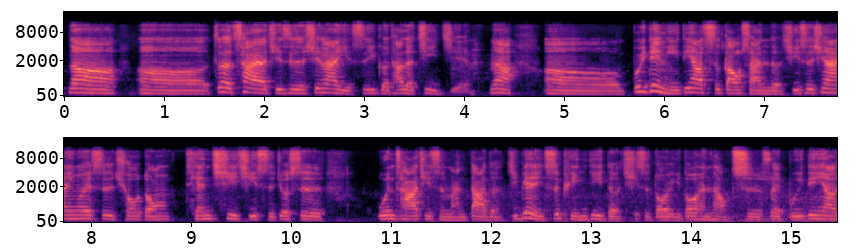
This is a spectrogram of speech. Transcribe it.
那呃，这个菜其实现在也是一个它的季节。那呃，不一定你一定要吃高山的。其实现在因为是秋冬，天气其实就是温差其实蛮大的。即便你吃平地的，其实都也都很好吃。所以不一定要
